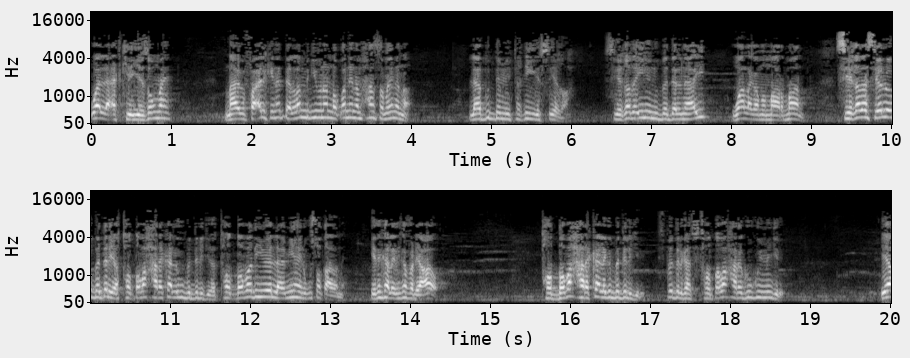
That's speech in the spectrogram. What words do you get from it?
waa la adkeeyey soo maha faacilkiina dee la mid yuuna noqonina maxaan samaynana laabudda min takyiiri siiqa siiqada inaynu bedelnaayi waa lagama maarmaan siiqada see loo bedelaya toddoba xaraka lagu bedeli jira toddobadiiyo laamiyahaynu ku soo qaadanay idinkaa laydinka fadhiya caawo toddoba xaraka laga bedeli jiray isbedelkaasi toddoba xarako ku iman jiray ya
